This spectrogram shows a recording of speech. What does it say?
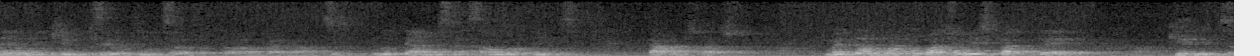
да имаме и кирилица и латиница в но тя мисля само за латиница. Там е достатъчно. В момента, в който обаче ви изпратите кирилица,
